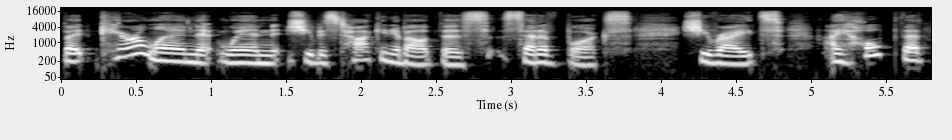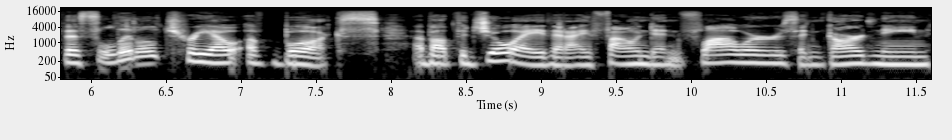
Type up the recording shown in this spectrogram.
But Carolyne, when she was talking about this set of books, she writes, I hope that this little trio of books about the joy that I found in flowers and gardening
